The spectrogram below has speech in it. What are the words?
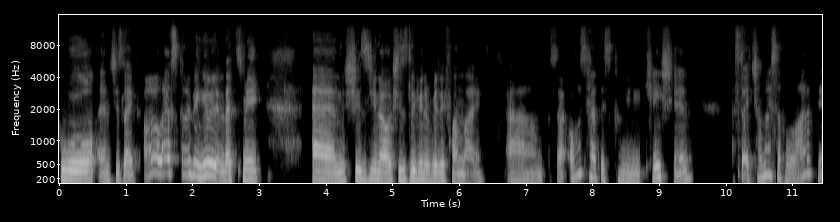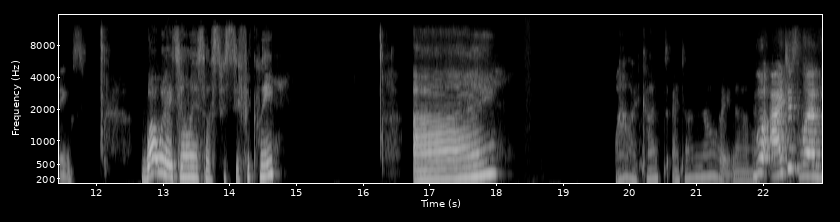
cool and she's like oh life's gonna be good and that's me. And she's you know she's living a really fun life. Um, so i always had this communication. So i tell myself a lot of things what would I tell myself specifically? I wow, I can't I don't know right now. Well, I just love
